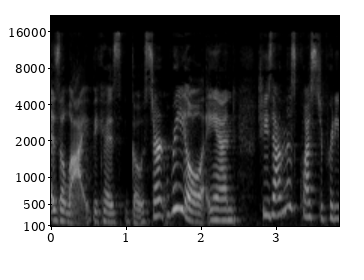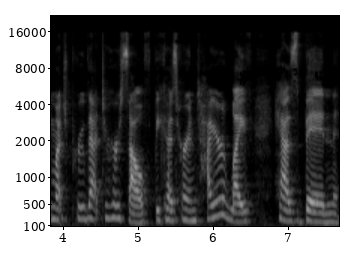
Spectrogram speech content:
is a lie because ghosts aren't real. And she's on this quest to pretty much prove that to herself because her entire life has been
